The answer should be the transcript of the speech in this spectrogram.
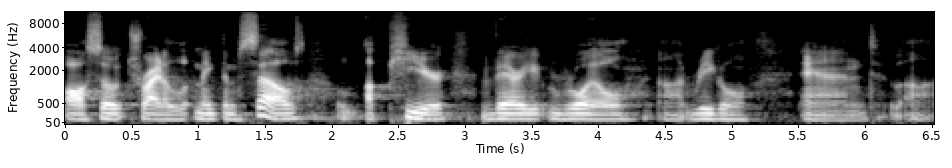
also try to make themselves appear very royal, uh, regal, and um,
